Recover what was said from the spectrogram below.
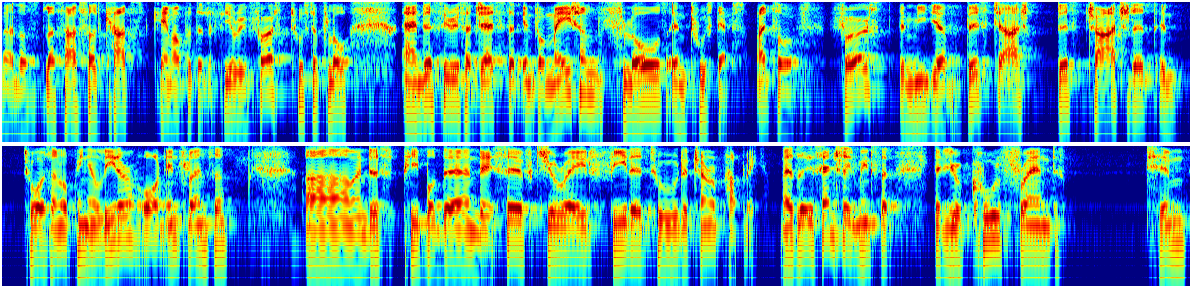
Uh, Lazarsfeld Katz came up with the theory first, two-step flow, and this theory suggests that information flows in two steps. Right. So first, the media discharged discharged it in towards an opinion leader or an influencer. Um, and this people then they sieve, curate, feed it to the general public. So essentially, it means that that your cool friend Tim,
